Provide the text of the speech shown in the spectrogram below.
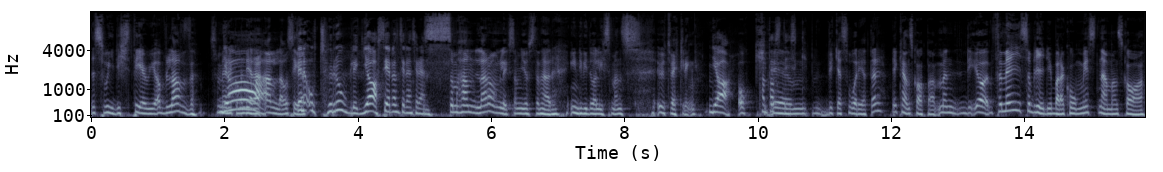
The Swedish Theory of Love som jag rekommenderar alla att se. Den är otrolig. Ja, se den, se den, se den. Som handlar om liksom just den här individualismens utveckling Ja, och Fantastisk. ehm, vilka svårigheter det kan skapa. Men det, ja, för mig så blir det ju bara komiskt när man ska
